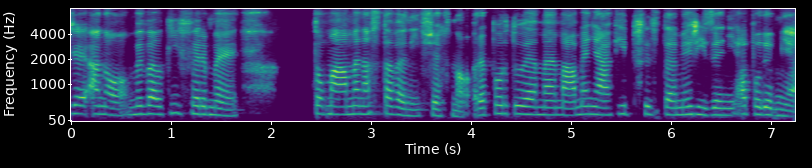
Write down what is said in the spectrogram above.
že ano, my velké firmy to máme nastavený všechno. Reportujeme, máme nějaký systémy řízení a podobně.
